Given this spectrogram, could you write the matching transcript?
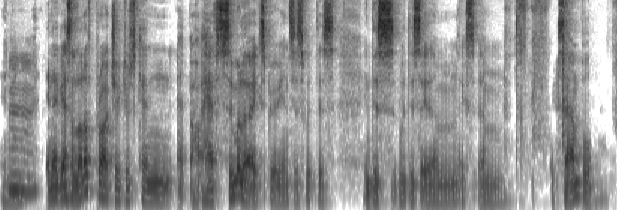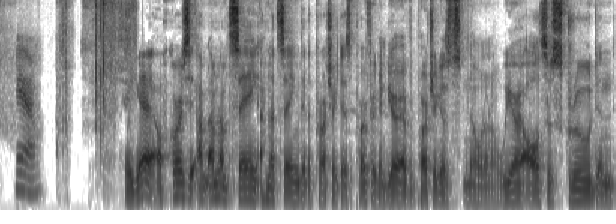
You know? mm-hmm. And I guess a lot of projectors can uh, have similar experiences with this in this with this um, ex- um example. Yeah. So yeah, of course, I'm, I'm not saying I'm not saying that the project is perfect and your every project is no no no. We are also screwed and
